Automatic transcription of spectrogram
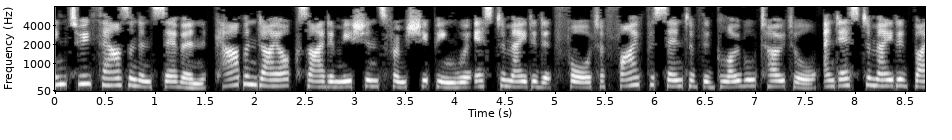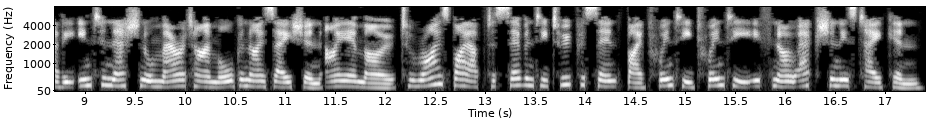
In 2007, carbon dioxide emissions from shipping were estimated at 4 to 5% of the global total, and estimated by the International Maritime Organization (IMO) to rise by up to 72% by 2020 if no action is taken.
